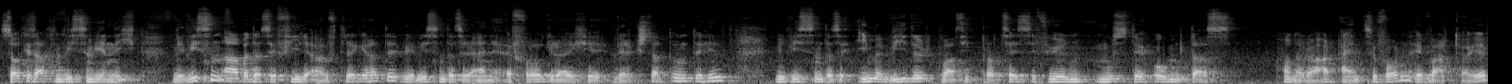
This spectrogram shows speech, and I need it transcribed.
Solche Sachen wissen wir nicht. Wir wissen aber, dass er viele Aufträge hatte. Wir wissen, dass er eine erfolgreiche Werkstatt unterhielt. Wir wissen, dass er immer wieder quasi Prozesse führen musste, um das Honorar einzufordern. Er war teuer.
